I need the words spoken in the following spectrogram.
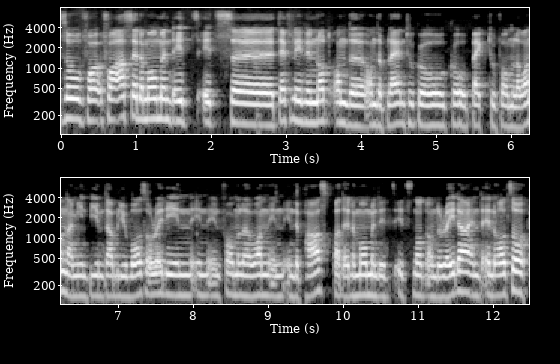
So for, for us at the moment, it's it's uh, definitely not on the on the plan to go go back to Formula One. I mean, BMW was already in, in, in Formula One in, in the past, but at the moment it, it's not on the radar. And and also,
